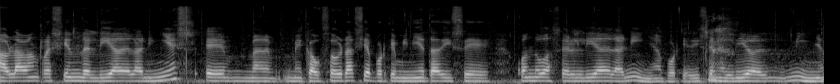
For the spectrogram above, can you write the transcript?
Hablaban recién del Día de la Niñez, eh, me, causó gracia porque mi nieta dice, ¿cuándo va a ser el Día de la Niña? Porque dicen el Día del Niño.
